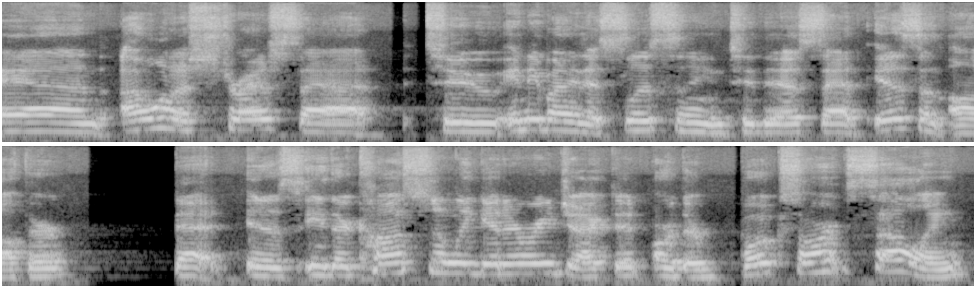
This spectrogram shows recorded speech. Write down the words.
And I want to stress that to anybody that's listening to this that is an author that is either constantly getting rejected or their books aren't selling.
